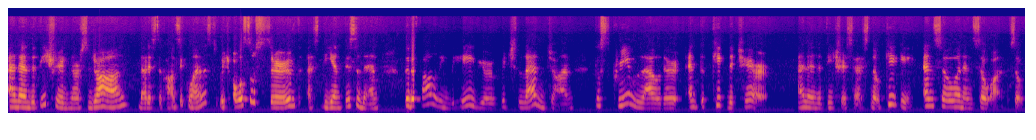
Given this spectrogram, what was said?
And then the teacher ignores John, that is the consequence, which also served as the antecedent to the following behavior, which led John to scream louder and to kick the chair. And then the teacher says, no kicking, and so on and so on. So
